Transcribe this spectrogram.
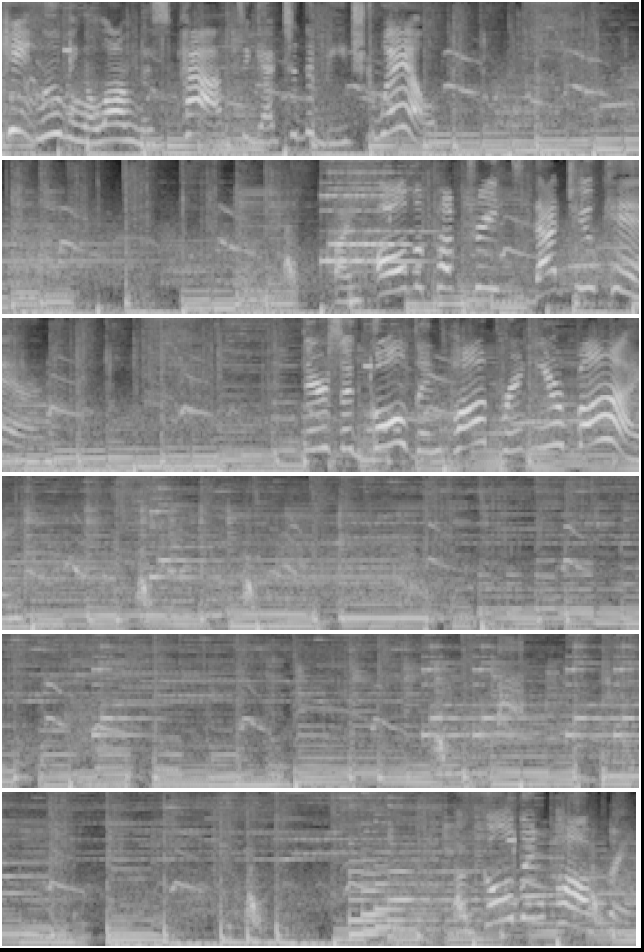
Keep moving along this path to get to the beached whale. Find all the pup treats that you can. There's a golden paw print nearby. A golden paw print.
